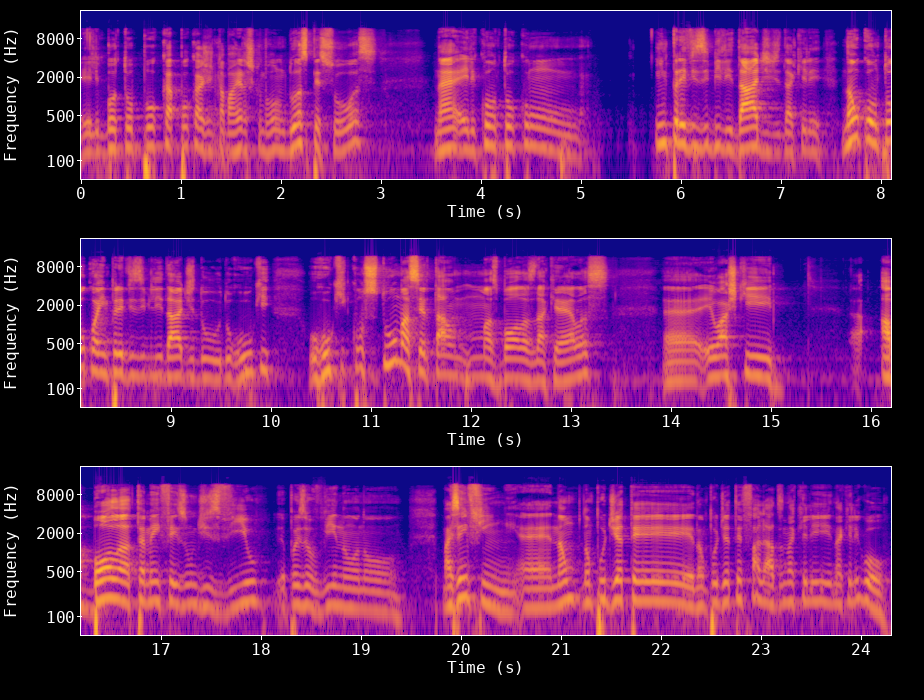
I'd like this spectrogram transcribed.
Ele botou pouca, pouca gente na barreira, acho que foram duas pessoas. Né? Ele contou com imprevisibilidade de- daquele. Não contou com a imprevisibilidade do, do Hulk. O Hulk costuma acertar um- umas bolas daquelas. É, eu acho que a- bola também fez um desvio. Depois eu vi no. no- Mas enfim, é, não, não podia ter não podia ter falhado naquele, naquele gol.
